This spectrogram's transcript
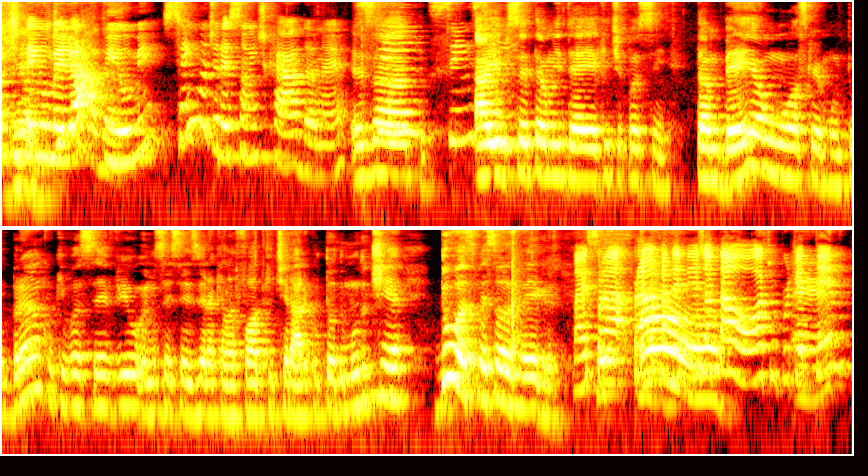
gente tem o melhor indicada. filme sem uma direção indicada, né? Exato. Sim, sim. Aí pra você ter uma ideia que, tipo assim, também é um Oscar muito branco que você viu. Eu não sei se vocês viram aquela foto que tiraram com todo mundo, tinha duas pessoas negras. Mas pra, Vocês- pra academia já tá ótimo, porque É. tendo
